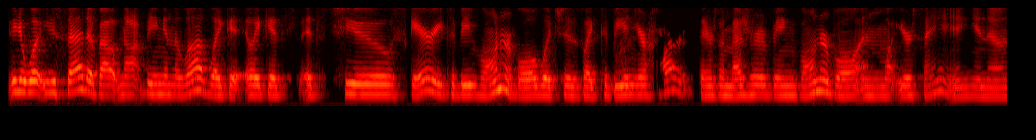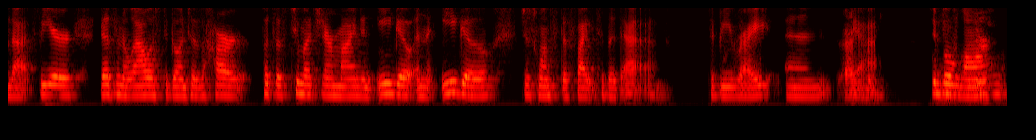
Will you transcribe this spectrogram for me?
you know what you said about not being in the love, like it like it's it's too scary to be vulnerable, which is like to be in your heart. There's a measure of being vulnerable and what you're saying, you know, that fear doesn't allow us to go into the heart, puts us too much in our mind and ego, and the ego just wants to fight to the death to be right. And exactly. yeah. To belong fear,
